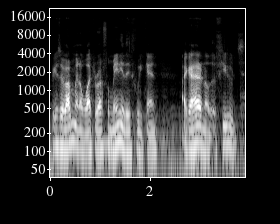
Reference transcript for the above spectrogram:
Because if I'm to watch WrestleMania this weekend, I gotta know the feuds.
